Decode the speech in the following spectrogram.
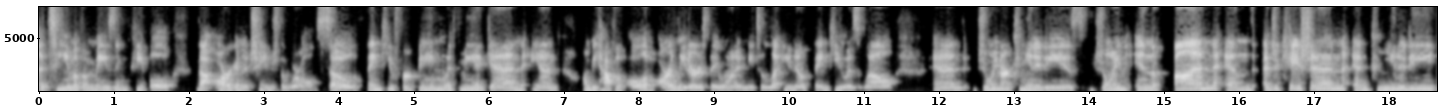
a team of amazing people that are going to change the world. So thank you for being with me again and on behalf of all of our leaders they wanted me to let you know thank you as well and join our communities, join in the fun and education and community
